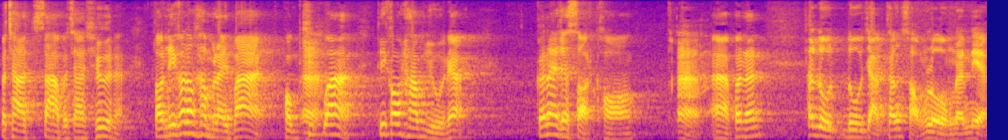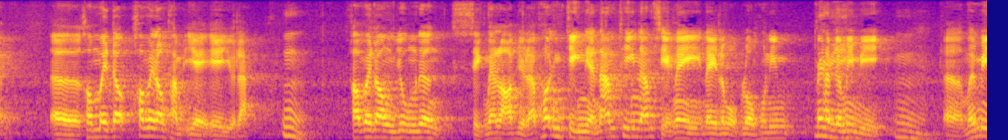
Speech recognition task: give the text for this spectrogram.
ประชาสหประชาชื่นอะ ตอนนี้เขาต้องทำอะไรบ้าง ผมคิดอ่า ว่าที่เขาทำอยู่เนี่ย ก็น่าจะสอดคล้องอ่าอ่าเพราะฉะนั้นถ้าดูดูจากทั้งสองโรงนั้นเนี่ยเออเขาไม่ต้องเขาไม่ต้องทำ EIA อยู่แล้วอืมเขาไม่ต้องยุ่งเรื่องสิ่งแวดล้อมอยู่แล้วเพราะจริงๆเนี่ยน้ำทิ้งน้ำเสียงในในระบบโรงพวกนี้ไม่มีแทบจะไม่มีอืมเออไม่มี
